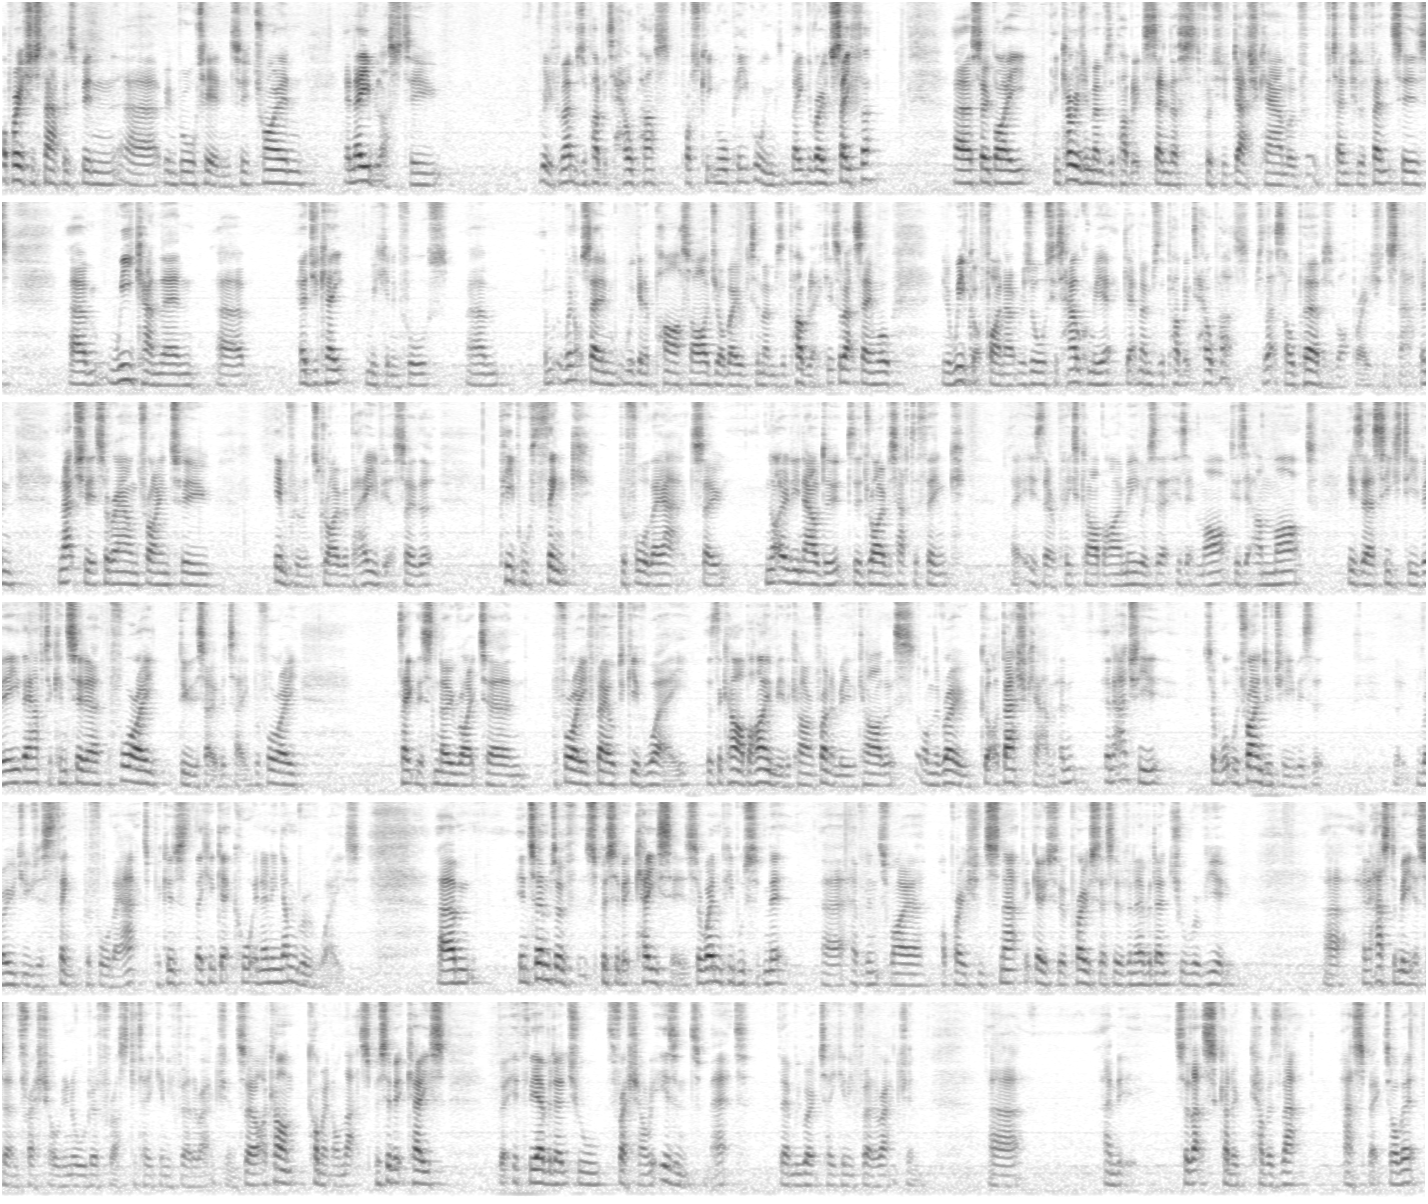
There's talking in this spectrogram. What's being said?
Operation Snap has been uh, been brought in to try and enable us to really for members of the public to help us prosecute more people and make the road safer. Uh, so by encouraging members of the public to send us footage of dash cam of potential offences, um, we can then uh, educate, we can enforce. Um, and we're not saying we're going to pass our job over to the members of the public. It's about saying, well, you know, we've got finite resources. How can we get members of the public to help us? So that's the whole purpose of Operation Snap. And, and actually, it's around trying to influence driver behaviour so that people think before they act. So not only now do the drivers have to think, is there a police car behind me? Is, there, is it marked? Is it unmarked? Is there CCTV? They have to consider before I do this overtake, before I take this no right turn, before I fail to give way, there's the car behind me, the car in front of me, the car that's on the road got a dash cam. And, and actually, so what we're trying to achieve is that that road users think before they act because they could get caught in any number of ways. Um, in terms of specific cases, so when people submit uh, evidence via Operation Snap, it goes through a process of an evidential review. Uh, and it has to meet a certain threshold in order for us to take any further action. So I can't comment on that specific case, but if the evidential threshold isn't met, then we won't take any further action. Uh, and it, so that's kind of covers that aspect of it.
